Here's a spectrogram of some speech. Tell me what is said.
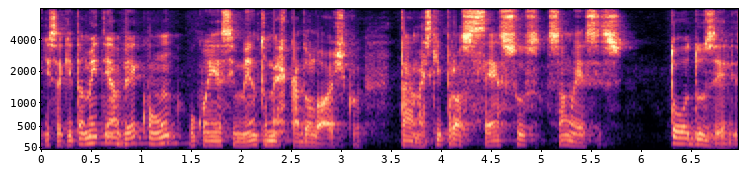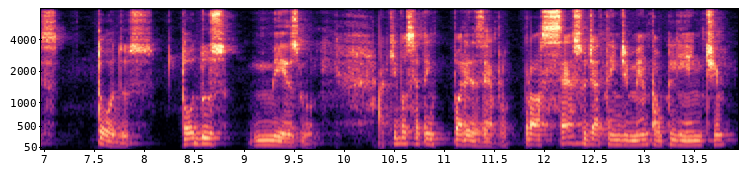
Isso aqui também tem a ver com o conhecimento mercadológico. Tá, mas que processos são esses? Todos eles todos, todos mesmo. Aqui você tem, por exemplo, processo de atendimento ao cliente,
